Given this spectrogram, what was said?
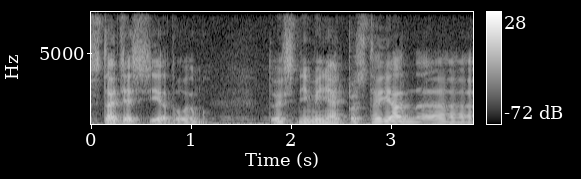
стать оседлым, то есть не менять постоянно,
